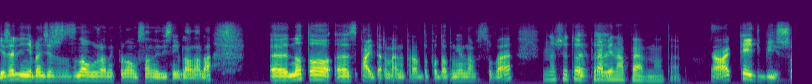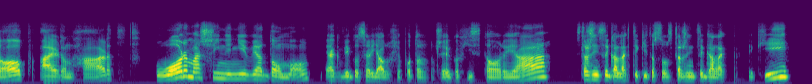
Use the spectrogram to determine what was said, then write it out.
jeżeli nie będzie znowu żadnych problemów Sony, Disney, bla, bla, bla, e, no to e, Spider-Man prawdopodobnie na wysuwę. Znaczy, to E, prawie na pewno, tak. Tak, Kate Bishop, Ironheart, War Machine nie wiadomo, jak w jego serialu się potoczy jego historia. Strażnicy Galaktyki to są Strażnicy Galaktyki.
